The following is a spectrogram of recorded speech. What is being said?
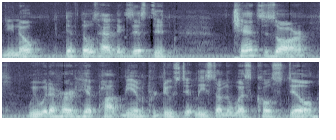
You know, if those hadn't existed, chances are we would have heard hip hop being produced at least on the West Coast still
